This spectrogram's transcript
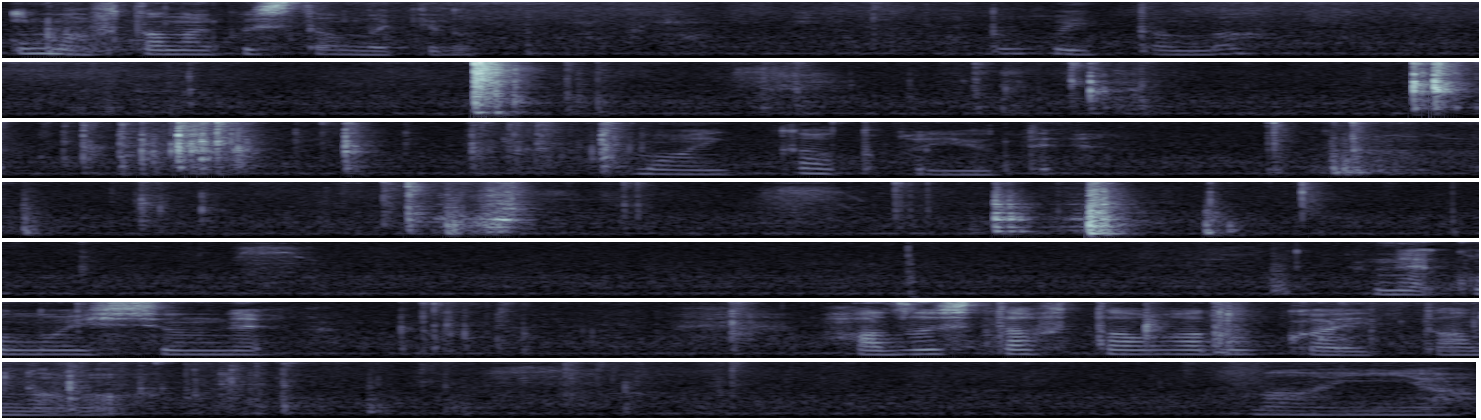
今蓋なくしたんだけど。どこ行ったんだ？まあいっかとか言うて。ねこの一瞬で。外した蓋がどっか行ったんだが。まあいいや。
